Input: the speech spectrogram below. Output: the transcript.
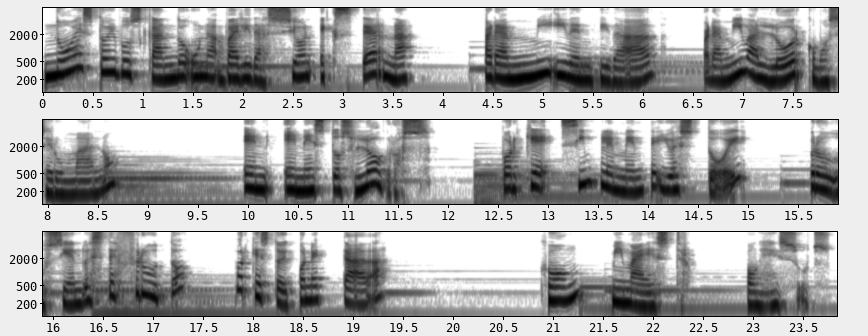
No estoy buscando una validación externa para mi identidad, para mi valor como ser humano en, en estos logros, porque simplemente yo estoy produciendo este fruto porque estoy conectada con mi maestro, con Jesús.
